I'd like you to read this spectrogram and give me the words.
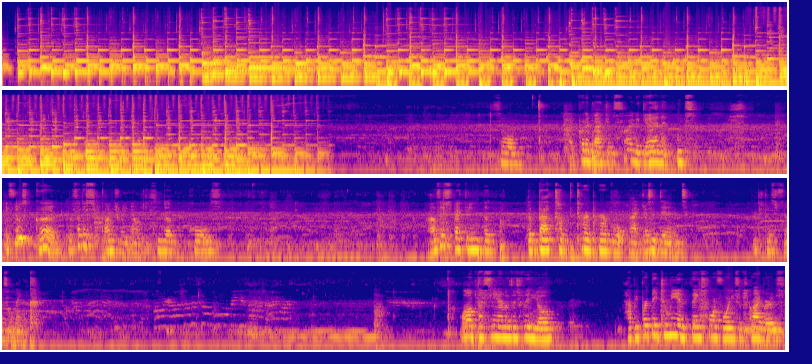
So I put it back inside again and oops. It feels good. It looks like a sponge right now. You can see the holes. I was expecting the the bathtub to turn purple, I guess it didn't. It's just fizzling. Well, that's the end of this video. Happy birthday to me and thanks for 40 subscribers.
